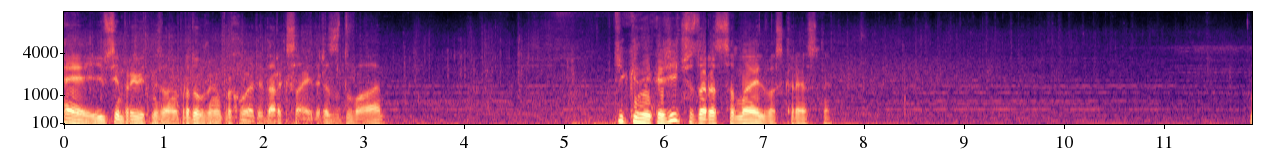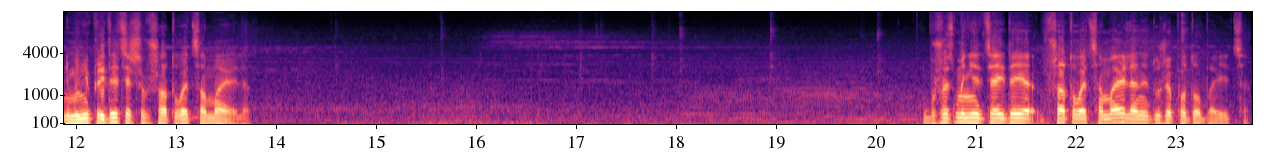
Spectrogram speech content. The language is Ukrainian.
Гей, і всім привіт, ми з вами продовжуємо проходити Darksiders 2. Тільки не кажіть, що зараз Самаель воскресне. І мені прийдеться ще вшатувати Самаеля. Бо щось мені ця ідея вшатувати Самаеля не дуже подобається.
